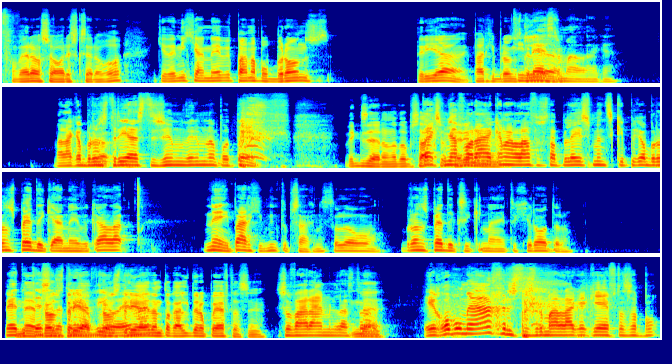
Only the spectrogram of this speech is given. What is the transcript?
Φοβερός ώρες, ξέρω εγώ. Και δεν είχε ανέβει πάνω από bronze 3. Υπάρχει bronze 3. Τι λες, μαλάκα. Μαλάκα μπρο 3 στη ζωή μου δεν ήμουν ποτέ. Δεν ξέρω, να το ψάξω. Εντάξει, μια φορά περίμενε. έκανα λάθος στα placements και πήγα bronze 5 και ανέβηκα, αλλά. Ναι, υπάρχει, μην το ψάχνεις. Το λέω εγώ. Bronze 5 ξεκινάει, το χειρότερο. 5, Ναι, 4, 3, 2, 1. bronze 3. Bronze 3 ήταν το καλύτερο που έφτασε. Σοβαρά μιλάς τώρα. Ναι. Εγώ που είμαι άχρηστος ρε μαλάκα και έφτασα από-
